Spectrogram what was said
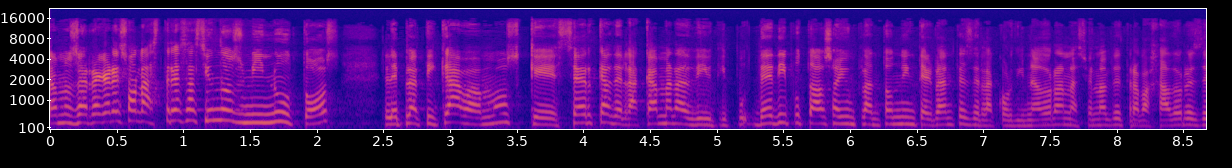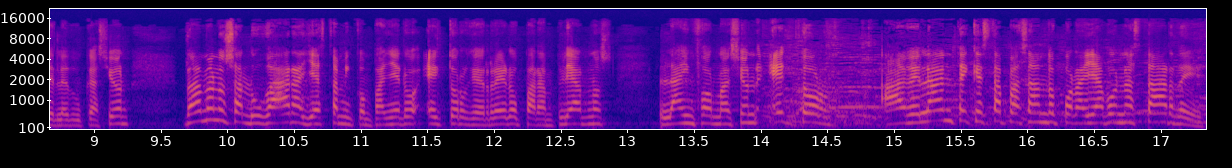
Estamos de regreso a las 3 hace unos minutos. Le platicábamos que cerca de la Cámara de Diputados hay un plantón de integrantes de la Coordinadora Nacional de Trabajadores de la Educación. Vámonos al lugar, allá está mi compañero Héctor Guerrero para ampliarnos la información. Héctor, adelante, ¿qué está pasando por allá? Buenas tardes.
